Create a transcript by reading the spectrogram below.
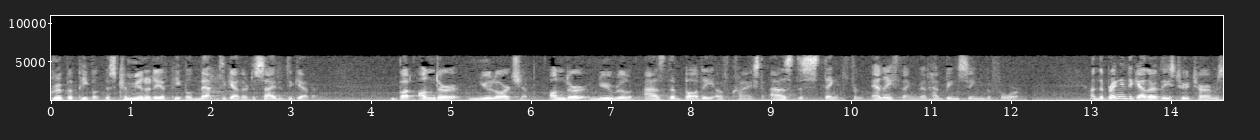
group of people, this community of people met together, decided together. But under new lordship, under new rule, as the body of Christ, as distinct from anything that had been seen before. And the bringing together of these two terms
